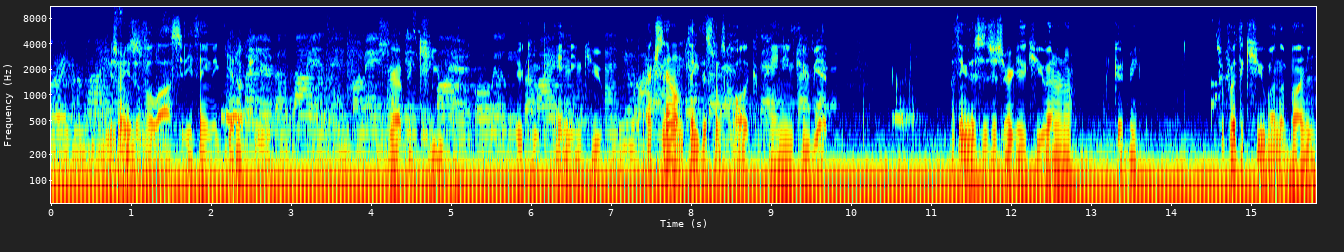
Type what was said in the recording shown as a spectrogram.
I just want to use a velocity thing to get up here. Grab the cube. Your companion cube. Actually, I don't think this one's called a companion cube yet. I think this is just a regular cube. I don't know. Could be. So put the cube on the button.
